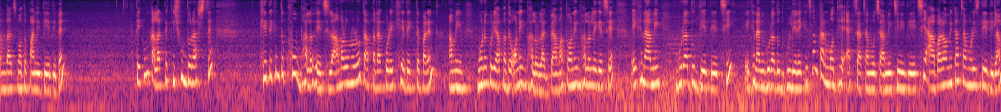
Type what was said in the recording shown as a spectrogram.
আন্দাজ মতো পানি দিয়ে দিবেন। দেখুন, কালারটা কি সুন্দর আসছে। খেতে কিন্তু খুব ভালো হয়েছিল। আমার অনুরোধ, আপনারা করে খেয়ে দেখতে পারেন। আমি মনে করি আপনাদের অনেক ভালো লাগবে। আমার তো অনেক ভালো লেগেছে। এখানে আমি গুঁড়া দুধ দিয়ে দিয়েছি। এখানে আমি গুঁড়া দুধ গুলিয়ে রেখেছিলাম। তার মধ্যে এক চা চামচ আমি চিনি দিয়েছি। আবারও আমি কাঁচামরিচ দিয়ে দিলাম।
